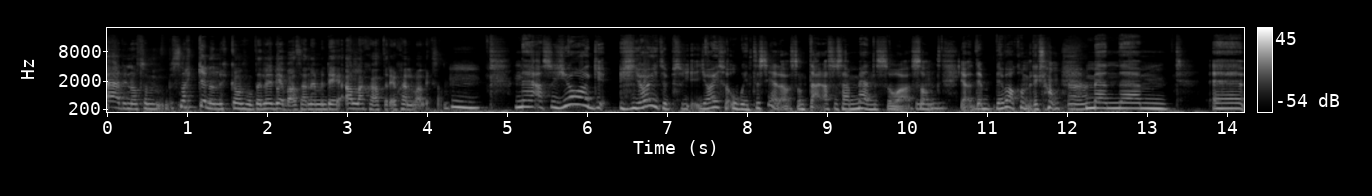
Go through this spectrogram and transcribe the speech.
är det något som, snackar ni mycket om sånt eller är det bara såhär, nej men det, alla sköter det själva liksom? Mm. Nej, alltså jag, jag är typ så, jag är så ointresserad av sånt där. Alltså så här mens och sånt. Ja, det, det bara kommer liksom. Men ehm, eh,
